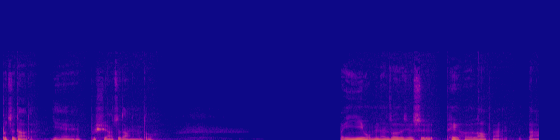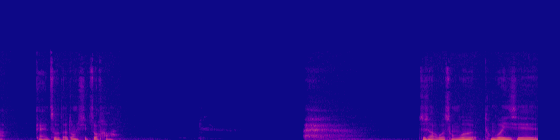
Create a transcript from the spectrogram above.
不知道的，也不需要知道那么多。唯一我们能做的就是配合老板把该做的东西做好。至少我通过通过一些，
